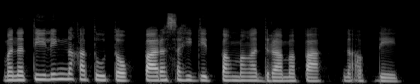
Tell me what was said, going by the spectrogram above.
manatiling nakatutok para sa higit pang mga drama pack na update.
